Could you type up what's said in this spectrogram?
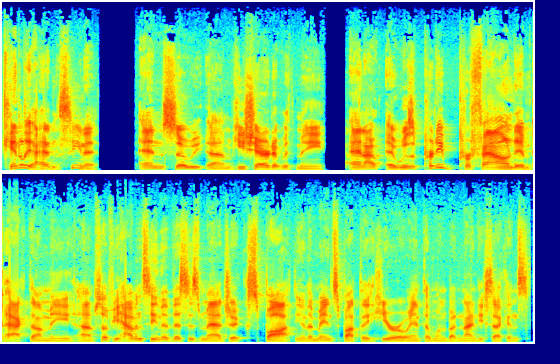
candidly, I hadn't seen it, and so um, he shared it with me, and I, it was a pretty profound impact on me. Um, so, if you haven't seen the "This Is Magic" spot, you know the main spot, the hero anthem, one about ninety seconds.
